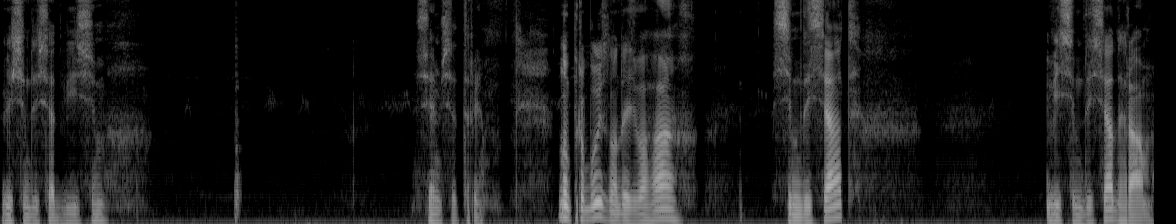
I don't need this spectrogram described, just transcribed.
88. 73. Ну, приблизно десь вага 70. 80 грам.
